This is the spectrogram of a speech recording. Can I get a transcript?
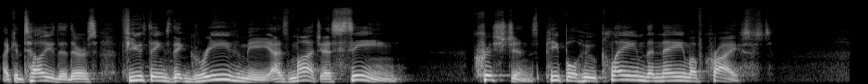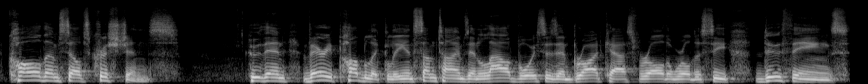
I can tell you that there's few things that grieve me as much as seeing Christians, people who claim the name of Christ, call themselves Christians, who then very publicly and sometimes in loud voices and broadcasts for all the world to see do things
